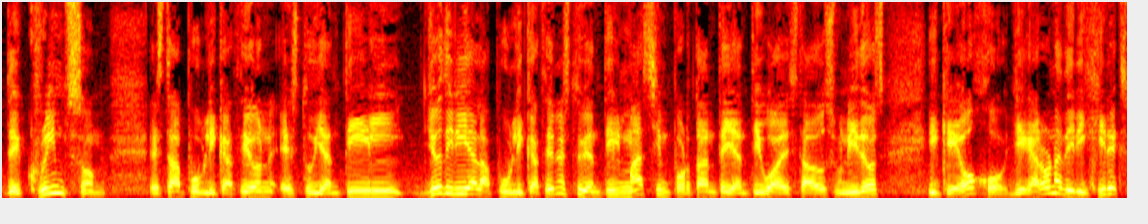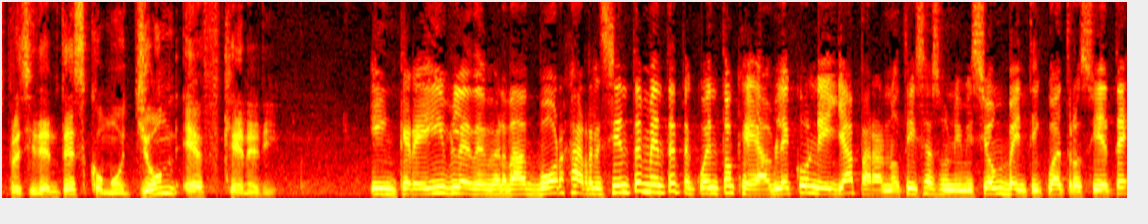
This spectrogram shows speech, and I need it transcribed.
The Crimson. Esta publicación estudiantil, yo diría la publicación estudiantil más importante y antigua de Estados Unidos y que, ojo, llegaron a dirigir expresidentes como John F. Kennedy increíble, de verdad, Borja. Recientemente te cuento que hablé con ella para Noticias Univisión 24-7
